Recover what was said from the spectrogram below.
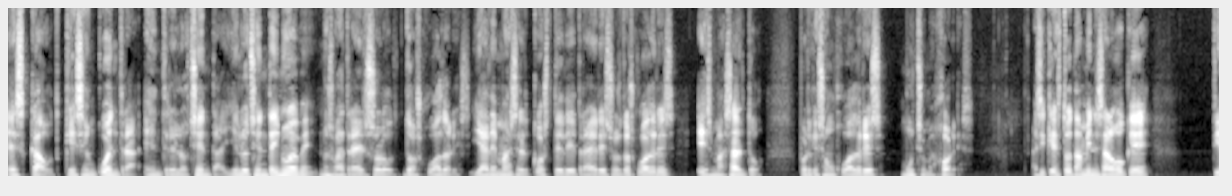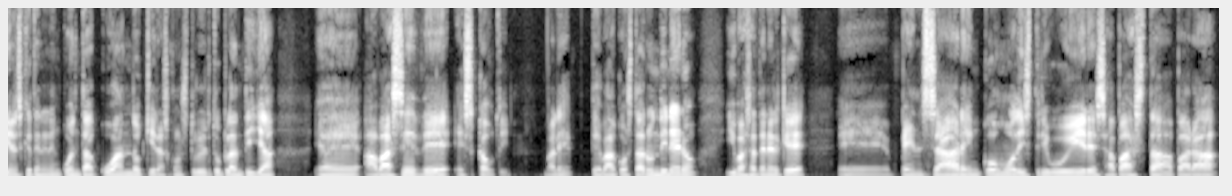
scout que se encuentra entre el 80 y el 89 nos va a traer solo dos jugadores y además el coste de traer esos dos jugadores es más alto porque son jugadores mucho mejores. Así que esto también es algo que tienes que tener en cuenta cuando quieras construir tu plantilla eh, a base de scouting, ¿vale? Te va a costar un dinero y vas a tener que eh, pensar en cómo distribuir esa pasta para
